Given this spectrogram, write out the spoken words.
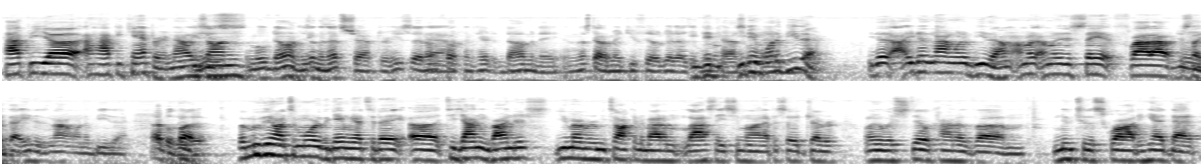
happy, uh, a happy camper. Now he's, on. moved on. He's on the next chapter. He said, "I'm fucking here to dominate," and that's got to make you feel good as a He didn't. Newcastle He didn't want to be there. He does. He does not want to be there. I'm. I'm, gonna, I'm gonna just say it flat out, just like Mm. that. He does not want to be there. I believe But- it. But moving on to more of the game we had today, uh, Tijjani Reijnders. You remember me talking about him last AC Milan episode, Trevor, when it was still kind of um, new to the squad. And he had that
